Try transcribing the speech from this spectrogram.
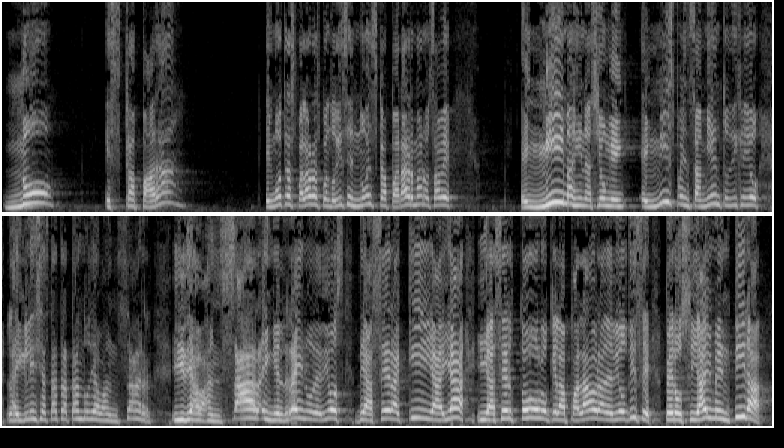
No escapará. En otras palabras, cuando dice no escapará, hermano, ¿sabe? En mi imaginación, en, en, mis pensamientos, dije yo, la iglesia está tratando de avanzar y de avanzar en el reino de Dios, de hacer aquí y allá y hacer todo lo que la palabra de Dios dice. Pero si hay mentira,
